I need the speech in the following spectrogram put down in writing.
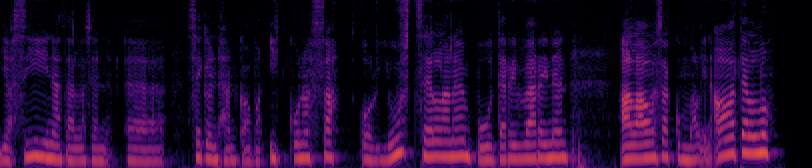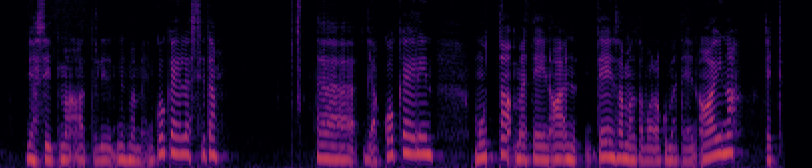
ja siinä tällaisen äh, second hand kaupan ikkunassa oli just sellainen puuterivärinen alaosa, kun mä olin ajatellut. Ja sitten mä ajattelin, että nyt mä menen kokeile sitä. Ää, ja kokeilin, mutta mä tein, ain, tein samalla tavalla kuin mä teen aina, että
